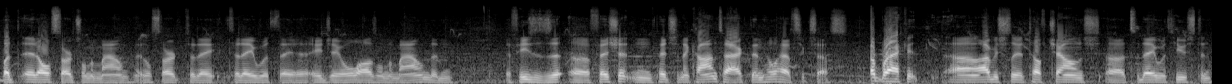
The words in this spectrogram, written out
but it all starts on the mound. It'll start today today with uh, AJ Olaz on the mound, and if he's uh, efficient and pitching the contact, then he'll have success. Our bracket, uh, obviously a tough challenge uh, today with Houston.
